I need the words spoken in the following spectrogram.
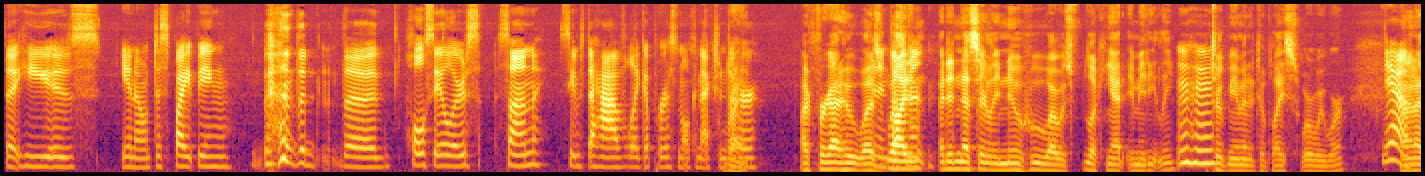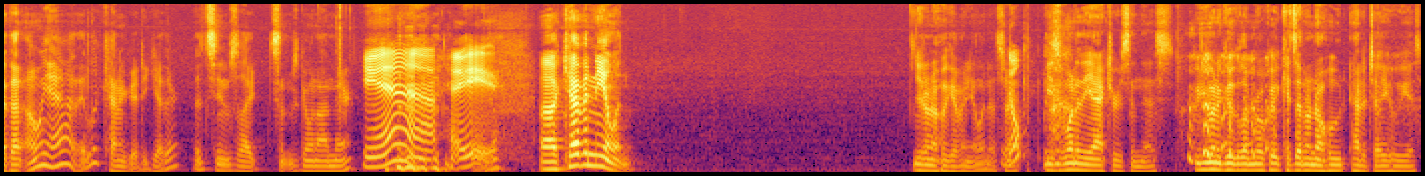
That he is, you know, despite being the the wholesaler's son, seems to have like a personal connection to Right. her. I forgot who it was. Well, I didn't. I didn't necessarily knew who I was looking at immediately. It took me a minute to place where we were, Yeah. and I thought, oh yeah, they look kind of good together. That seems like something's going on there. yeah. hey. Uh, Kevin Nealon. You don't know who Kevin Nealon is, right? Nope. He's one of the actors in this. Would you want to Google him real quick? Because I don't know who how to tell you who he is.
